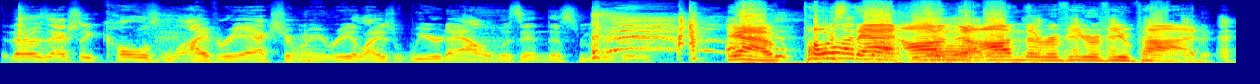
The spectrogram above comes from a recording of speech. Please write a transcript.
that was actually Cole's live reaction when he realized Weird Al was in this movie. yeah, post What that the on the on the review review pod.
